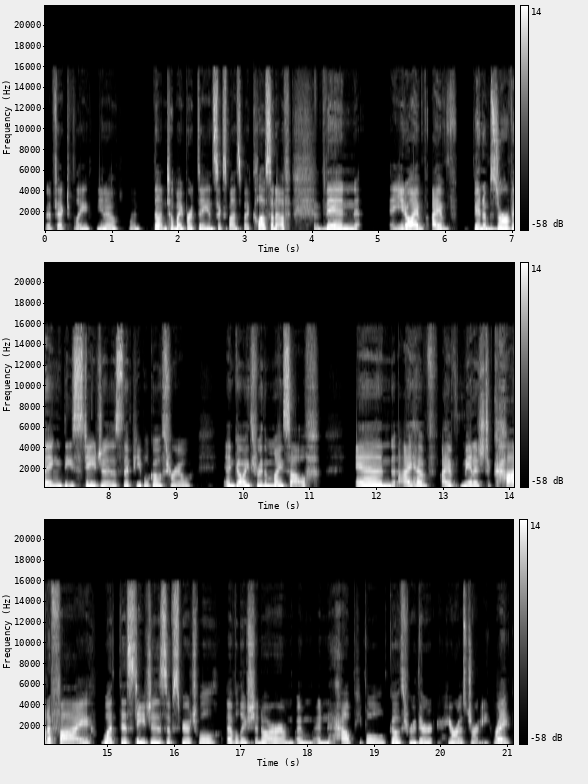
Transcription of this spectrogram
effectively you know uh, not until my birthday in six months but close enough then you know i've i've been observing these stages that people go through and going through them myself and i have i've managed to codify what the stages of spiritual evolution are and, and how people go through their hero's journey right?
